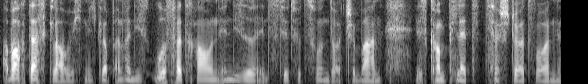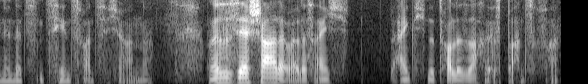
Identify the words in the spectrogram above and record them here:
Aber auch das glaube ich nicht. Ich glaube einfach, dieses Urvertrauen in diese Institution Deutsche Bahn ist komplett zerstört worden in den letzten 10, 20 Jahren. Ne? Und das ist sehr schade, weil das eigentlich, eigentlich eine tolle Sache ist, Bahn zu fahren.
